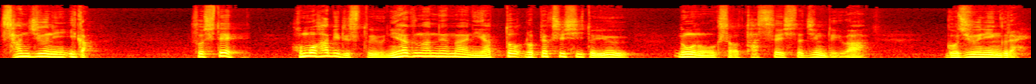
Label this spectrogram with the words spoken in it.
30人以下。そしてホモ・ハビリスという200万年前にやっと 600cc という脳の大きさを達成した人類は50人ぐらい。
